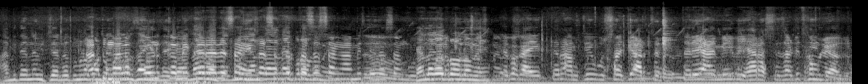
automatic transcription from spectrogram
आम्ही त्यांना विचारलं हा, तुम्हाला कोण कमी करायला सांगितलं असेल तर तसं सांगा आम्ही त्याला सांगू. ह्याला काय problem आहे? हे. बघा एक तर आमची उसाची अडचण आहे. तरी आम्ही ह्या रस्त्यासाठी थांबलोय अजून.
